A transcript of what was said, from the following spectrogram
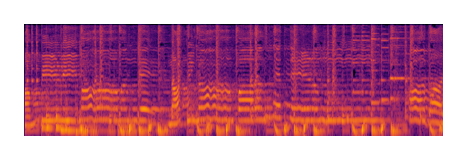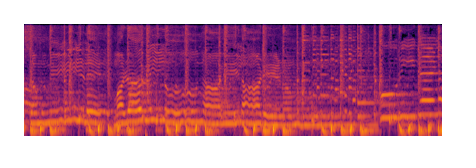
അമ്പിളി മാമന്റെ നാട്ടിൽ നാം പറന്നെത്തേണം. ആകാശം നീളെ മഴവില്ലു ഞാലിലാടേണം കുറികളോടൊത്ത്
